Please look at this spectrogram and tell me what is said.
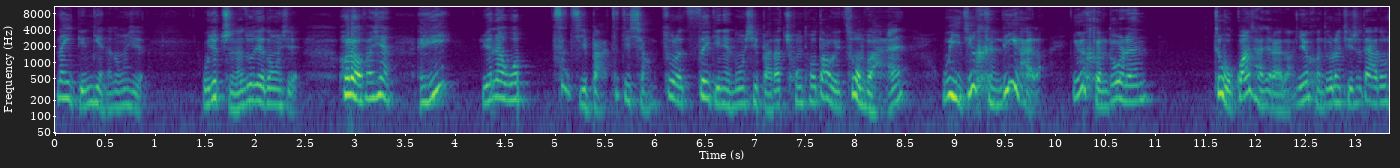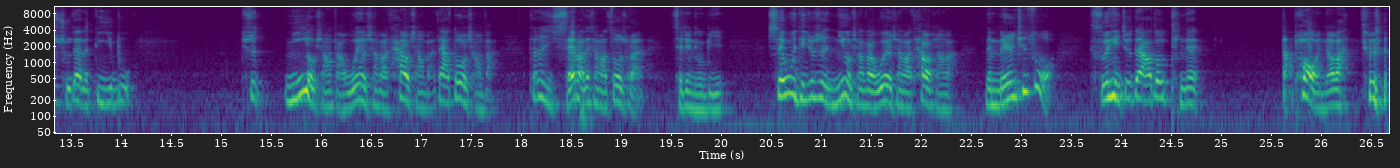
那一点点的东西，我就只能做这些东西。后来我发现，哎，原来我自己把自己想做的这一点点东西，把它从头到尾做完，我已经很厉害了。因为很多人，这我观察下来的，因为很多人其实大家都输在了第一步。就是你有想法，我也有想法，他有想法，大家都有想法，但是谁把这想法做出来，谁就牛逼。现在问题就是你有想法，我有想法，他有想法，那没人去做，所以就大家都停在打炮，你知道吧？就是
